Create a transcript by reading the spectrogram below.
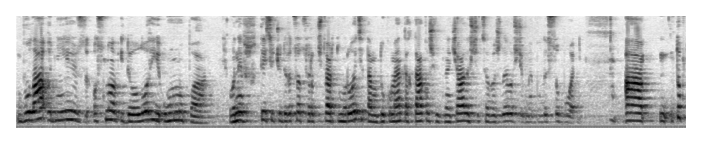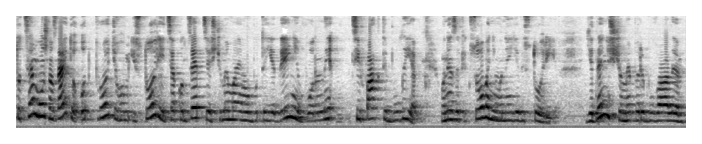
Була однією з основ ідеології УНУПА. Вони в 1944 році там в документах також відзначали, що це важливо, щоб ми були соборні. А тобто, це можна знаєте, от протягом історії ця концепція, що ми маємо бути єдині, вони ці факти були. Вони зафіксовані, вони є в історії. Єдине, що ми перебували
